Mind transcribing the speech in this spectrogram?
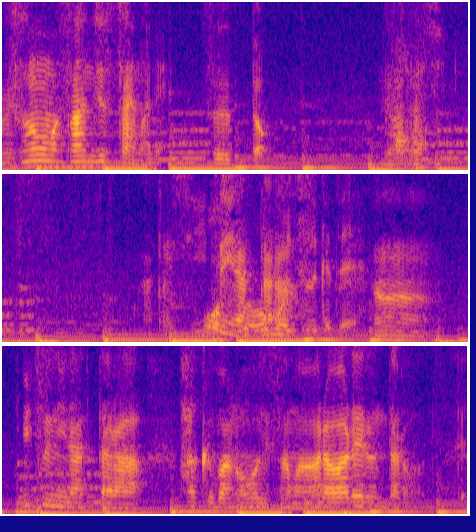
うん。そのまま30歳までずっと。で私私いつオスをになったら。思い続けて。うん。いつになったら白馬の王子様現れるんだろうっつって。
